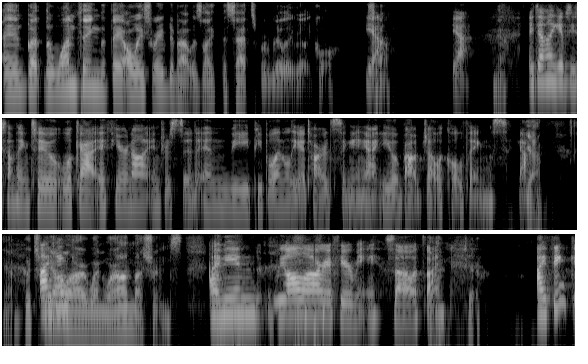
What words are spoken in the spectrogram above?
and but the one thing that they always raved about was like the sets were really really cool Yeah. So, Yeah. Yeah. It definitely gives you something to look at if you're not interested in the people in leotards singing at you about jellicle things. Yeah. Yeah. Yeah, which I we all think- are when we're on mushrooms. I mean, we all are if you're me, so it's Yeah, fine. true. I think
